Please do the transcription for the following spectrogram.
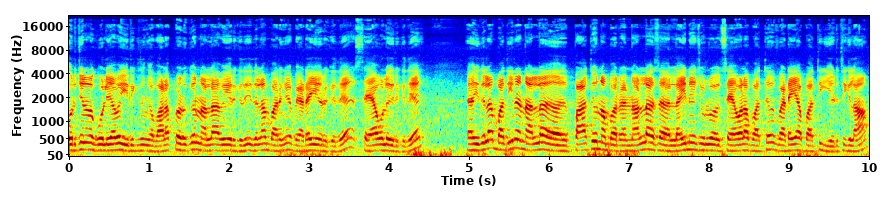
ஒரிஜினல் கோழியாகவே இருக்குதுங்க. வளர்ப்புறதுக்கு நல்லாவே இருக்குது. இதெல்லாம் பாருங்கள் விடையும் இருக்குது சேவலும் இருக்குது. இதெல்லாம் பார்த்தீங்கன்னா நல்லா பார்த்து நம்ம நல்ல ச- லைனேஜ் உள்ள சேவலாக பார்த்து விடையாக பார்த்து எடுத்துக்கலாம்.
